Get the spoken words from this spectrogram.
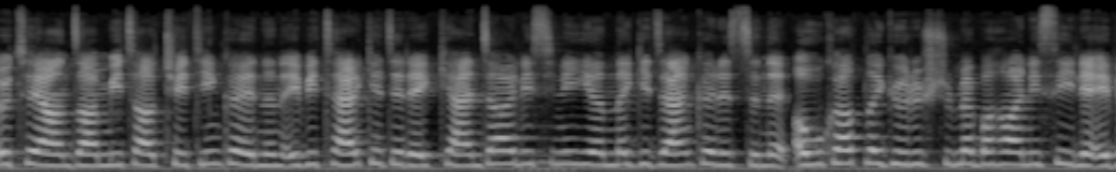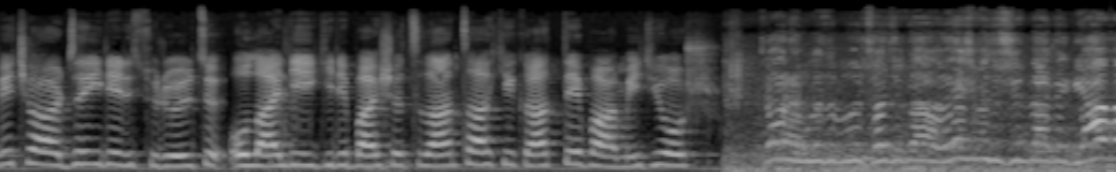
Öte yandan Mithat Çetinkaya'nın evi terk ederek kendi ailesinin yanına giden karısını avukatla görüştürme bahanesiyle eve çağırdığı ileri sürüldü. Olayla ilgili başlatılan tahkikat devam ediyor. Canım kızım bu çocuklar hiç mi düşünmedik ya?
